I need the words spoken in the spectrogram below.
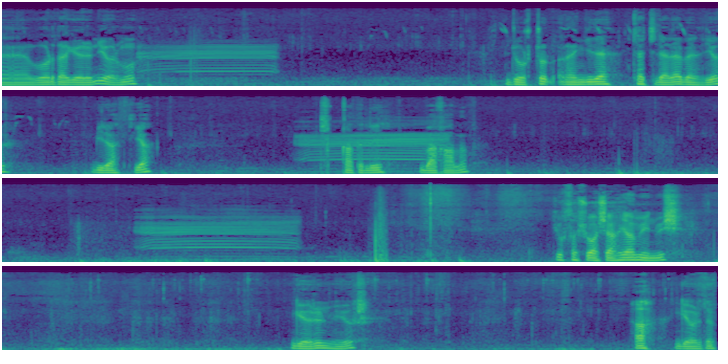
Ee, burada görünüyor mu? George'un rengi de keçilere benziyor. Biraz siyah. Dikkatli bakalım. Yoksa şu aşağıya mı inmiş? Görünmüyor. Ha gördüm.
